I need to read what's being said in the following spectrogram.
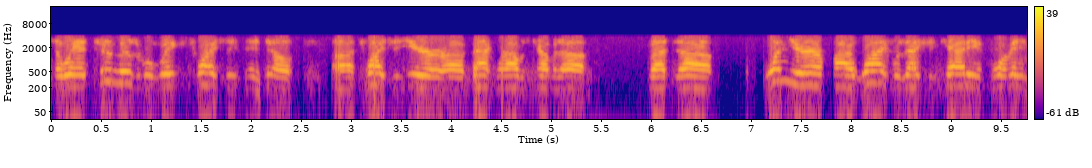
so we had two miserable weeks twice, you know, uh, twice a year uh, back when I was coming up. But uh, one year my wife was actually caddying for me,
